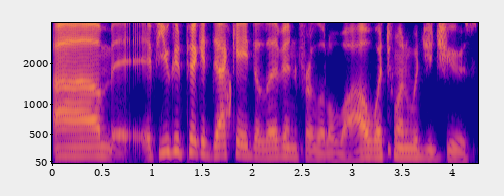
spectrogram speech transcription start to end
Um, if you could pick a decade to live in for a little while, which one would you choose?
